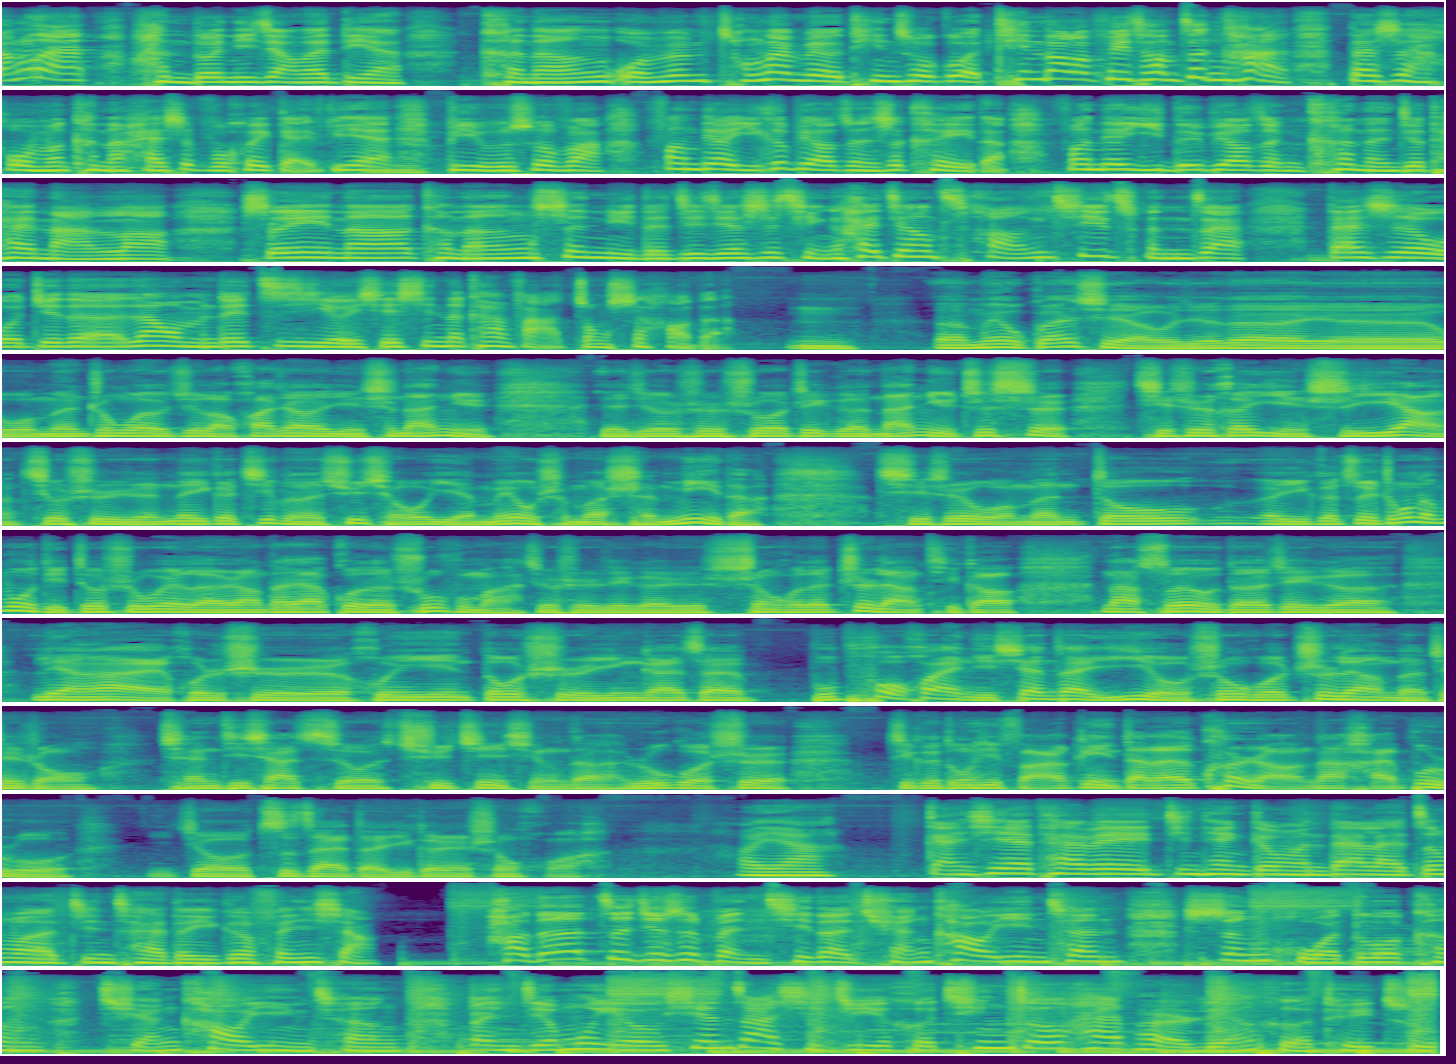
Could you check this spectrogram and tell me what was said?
当然，很多你讲的点，可能我们从来没有听说过，听到了非常震撼，但是我们可能还是不会改变。比如说吧，放掉一个标准是可以的，放掉一堆标准可能就太难了。所以呢，可能剩女的这件事情还将长期存在。但是我觉得，让我们对自己有一些新的看法，总是好的。嗯。呃，没有关系啊，我觉得呃，我们中国有句老话叫“饮食男女”，也就是说，这个男女之事其实和饮食一样，就是人的一个基本的需求，也没有什么神秘的。其实我们都呃一个最终的目的，就是为了让大家过得舒服嘛，就是这个生活的质量提高。那所有的这个恋爱或者是婚姻，都是应该在。不破坏你现在已有生活质量的这种前提下就去进行的，如果是这个东西反而给你带来了困扰，那还不如你就自在的一个人生活。好呀，感谢太尉今天给我们带来这么精彩的一个分享。好的，这就是本期的全靠硬撑，生活多坑，全靠硬撑。本节目由鲜榨喜剧和青州 Hyper 联合推出。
